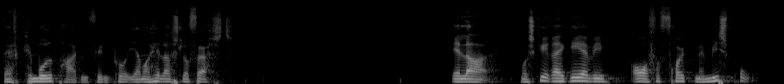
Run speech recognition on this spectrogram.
Hvad kan modparten finde på? Jeg må hellere slå først. Eller måske reagerer vi over for frygt med misbrug.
